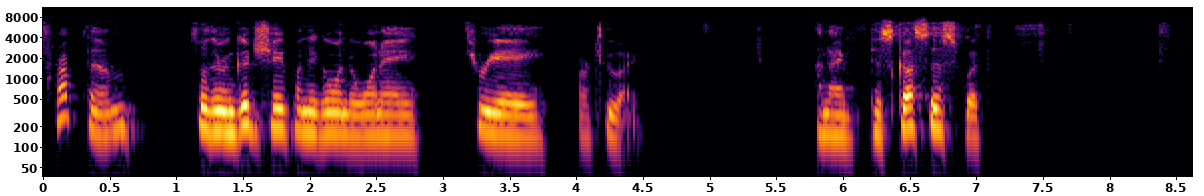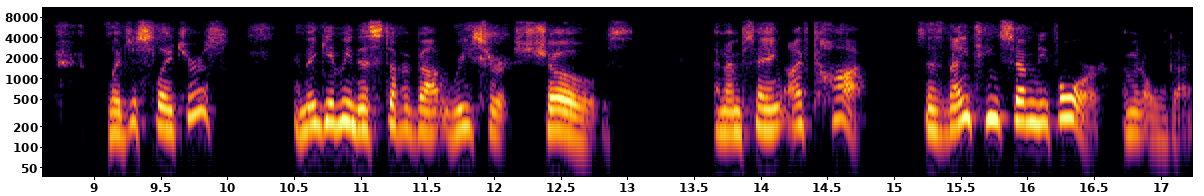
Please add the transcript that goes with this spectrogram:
prep them so they're in good shape when they go into 1A, 3A, or 2A? And I've discussed this with legislatures, and they give me this stuff about research shows. And I'm saying, I've taught since 1974. I'm an old guy.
